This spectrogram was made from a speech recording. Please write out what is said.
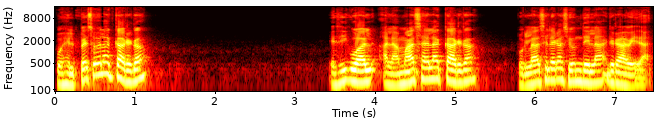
Pues el peso de la carga es igual a la masa de la carga por la aceleración de la gravedad.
